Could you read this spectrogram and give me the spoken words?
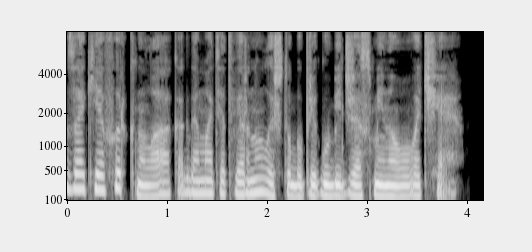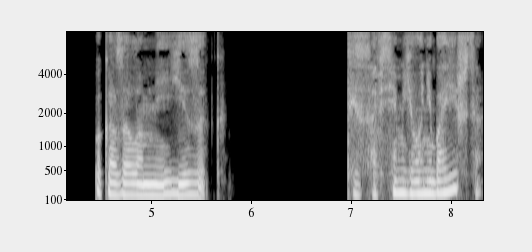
Закия фыркнула, а когда мать отвернулась, чтобы пригубить жасминового чая, показала мне язык. «Ты совсем его не боишься?»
